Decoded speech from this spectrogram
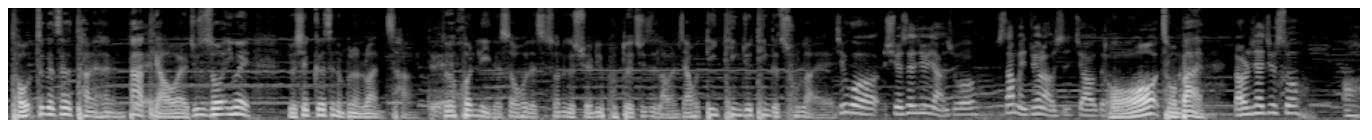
头，这个这很很大条哎，就是说，因为有些歌真的不能乱唱，对，就是婚礼的时候，或者是说那个旋律不对，其实老人家会一听就听得出来。哎，结果学生就讲说，张美娟老师教的，哦，怎么办？老人家就说，哦。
